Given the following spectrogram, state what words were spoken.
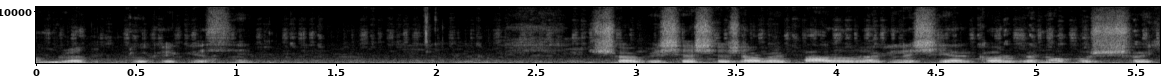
আমরা ঢুকে গেছি। সবিশেষে সবাই ভালো লাগলে শেয়ার করবেন, অবশ্যই।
